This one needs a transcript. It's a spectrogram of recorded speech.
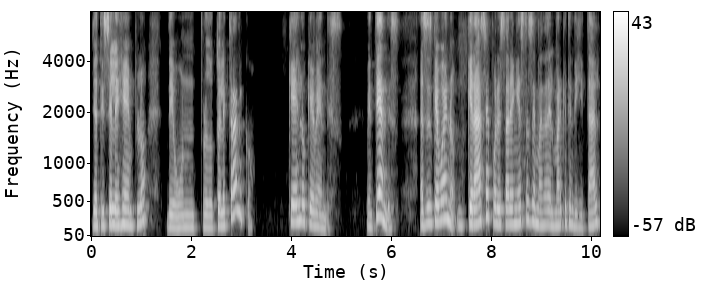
Ya te hice el ejemplo de un producto electrónico. ¿Qué es lo que vendes? ¿Me entiendes? Así es que bueno, gracias por estar en esta semana del marketing digital.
